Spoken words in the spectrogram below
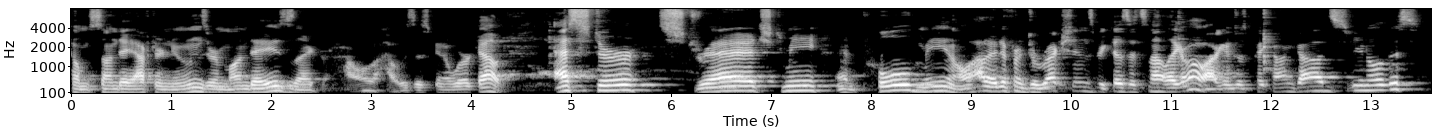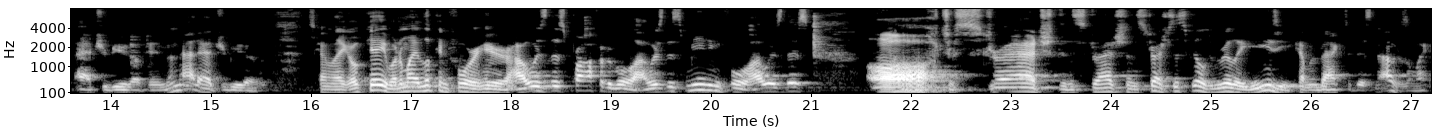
Come Sunday afternoons or Mondays, like how, how is this going to work out? Esther stretched me and pulled me in a lot of different directions because it's not like, oh, I can just pick on God's, you know, this attribute of Him and that attribute of Him. It's kind of like, okay, what am I looking for here? How is this profitable? How is this meaningful? How is this, oh, just stretched and stretched and stretched. This feels really easy coming back to this now because I'm like,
